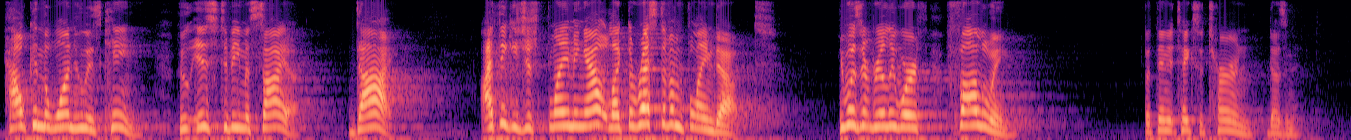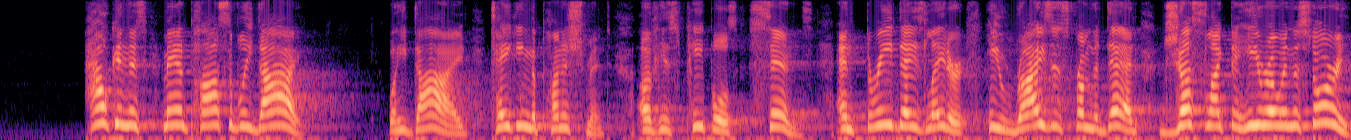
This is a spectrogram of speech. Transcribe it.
How can the one who is king, who is to be Messiah, die? I think he's just flaming out like the rest of them flamed out. He wasn't really worth following. But then it takes a turn, doesn't it? How can this man possibly die? Well, he died taking the punishment of his people's sins. And three days later, he rises from the dead, just like the hero in the story.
